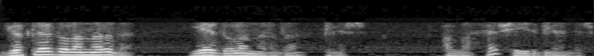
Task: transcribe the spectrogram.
göklerde olanları da yerde olanları da bilir. Allah her şeyi bilendir.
